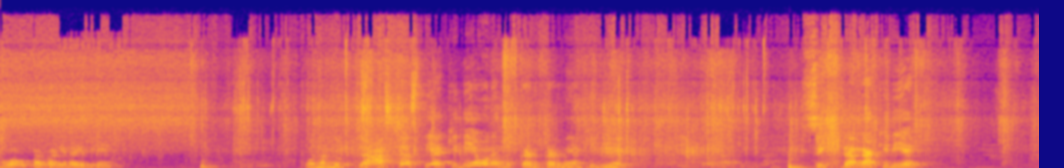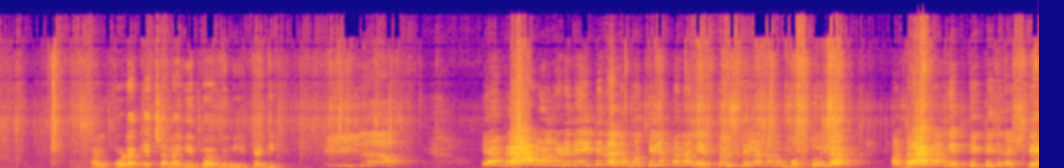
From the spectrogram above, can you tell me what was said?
ಹೋಗು, ಪರವಾಗಿಲ್ಲ, ಇರಲಿ. ಒಂದೊಂದು ಜಾಸ್ತಿ ಜಾಸ್ತಿ ಹಾಕಿದೆಯಾ, ಒಂದೊಂದು ಕಡ್ ಕಡಿಮೆ ಹಾಕಿದೆಯಾ. ಸಿಕ್ದಂಗೆ ಹಾಕಿದೆಯೇ. ಅಲ್ಲಿ ಕೊಡೋಕ್ಕೆ ಚೆನ್ನಾಗಿರ್ಬಾರ್ದು ನೀಟಾಗಿ. ಏ ಬ್ಯಾಗ್ ಒಳಗಡೆನೇ ಐತೆ, ನನಗೆ ಗೊತ್ತಿಲ್ಲಪ್ಪ, ನಾನು ಎತ್ತು ಇಟ್ಟಿಲ್ಲ ನನಗೆ ಗೊತ್ತೂ ಇಲ್ಲ. ಆ ಬ್ಯಾಗ್ ಹಂಗೆ ಎತ್ತಿಟ್ಟಿದ್ದೀನಿ ಅಷ್ಟೇ.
